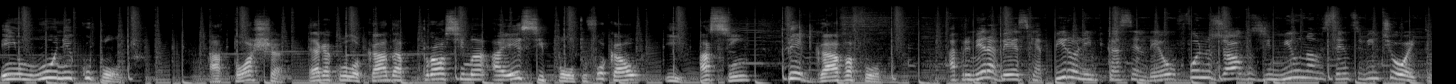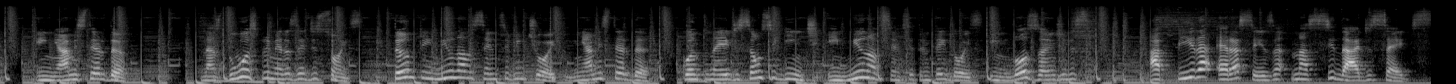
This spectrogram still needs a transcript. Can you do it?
em um único ponto. A tocha era colocada próxima a esse ponto focal e, assim, pegava fogo. A primeira vez que a pira olímpica acendeu foi nos Jogos de 1928, em Amsterdã. Nas duas primeiras edições, tanto em 1928 em Amsterdã quanto na edição seguinte, em 1932, em Los Angeles, a pira era acesa nas cidades sedes.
